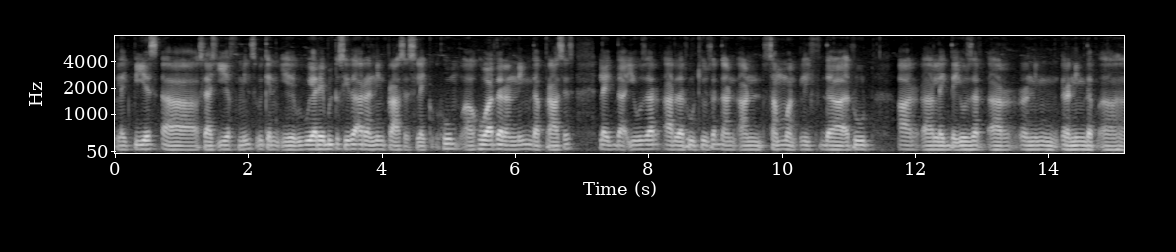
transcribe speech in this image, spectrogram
Like ps uh, slash ef means we can uh, we are able to see the running process. Like whom uh, who are the running the process like the user or the root user and, and someone if the root or uh, like the user are running running the uh,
